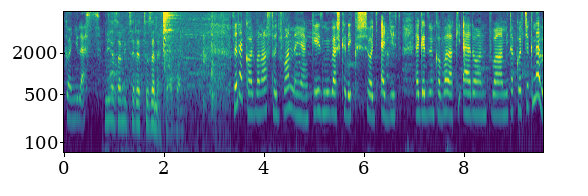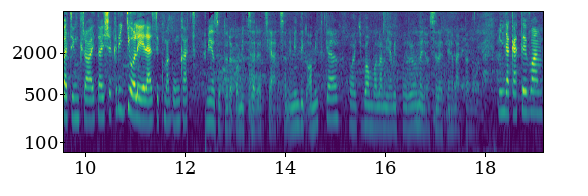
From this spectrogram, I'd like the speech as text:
könnyű lesz. Mi az, amit szeretsz a zenekarban? Zenekarban azt, hogy van ilyen kézműveskedés, hogy együtt hegedünk, ha valaki elront valamit, akkor csak nevetünk rajta, és akkor így jól érezzük magunkat. Mi az a darab, amit szeretsz játszani? Mindig amit kell, vagy van valami, amit például nagyon szeretnél megtanulni? Mind a kettő van,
